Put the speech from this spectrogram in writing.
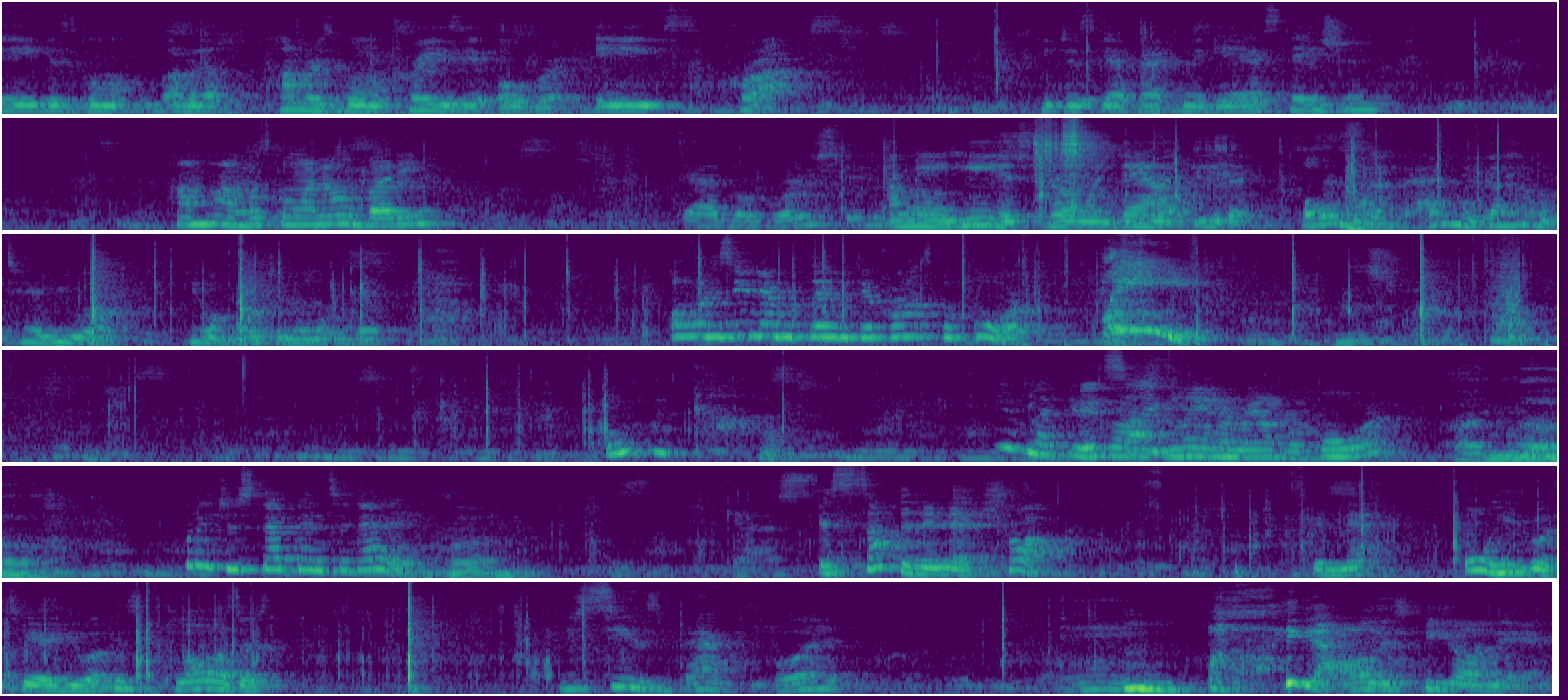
Abe is going, I mean, Hummer's going crazy over Abe's Crocs. He just got back from the gas station. Hum Hum, what's going on, buddy? Dad, the worst thing. I mean, he is throwing down either. Oh my, oh my God, he gonna tear you up. He gonna break you in a little bit. Oh, has he never played with your Crocs before? Wait. This way. Oh. Oh my God. You've left your It's Crocs like- laying around before. I know. What did you step in today? Huh. It's something in that truck. The oh, he's gonna tear you up. His claws are. You see his back foot? Dang. he got all his feet on there.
